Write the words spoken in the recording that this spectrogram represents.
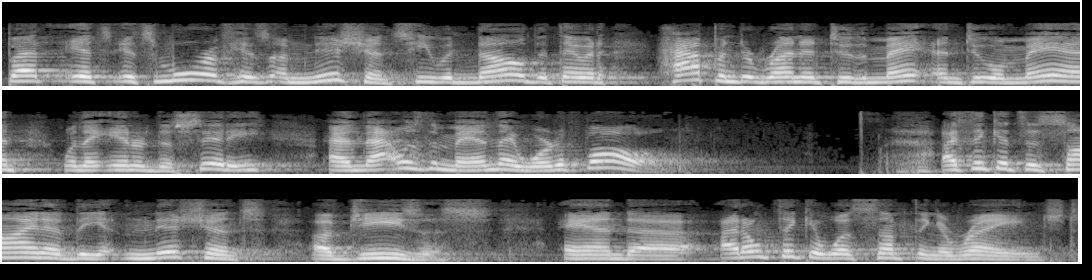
But it's, it's more of his omniscience. He would know that they would happen to run into, the man, into a man when they entered the city, and that was the man they were to follow. I think it's a sign of the omniscience of Jesus. And uh, I don't think it was something arranged.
